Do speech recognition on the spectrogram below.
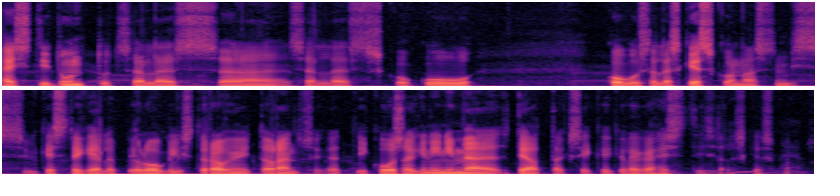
hästi tuntud selles, äh, selles kogu, kogu selles keskkonnas, mis, kes tegeleb bioloogiliste ravimite arendusega, et Icosagini nime teatakse ikkagi väga hästi selles keskkonnas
